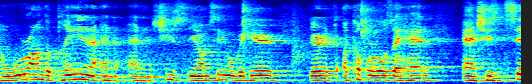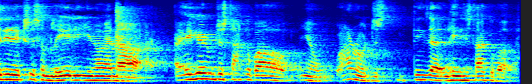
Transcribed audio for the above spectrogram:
and we're on the plane, and, and, and she's you know I'm sitting over here. There a couple rows ahead, and she's sitting next to some lady, you know, and uh, I hear him just talk about, you know, I don't know, just things that ladies talk about.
